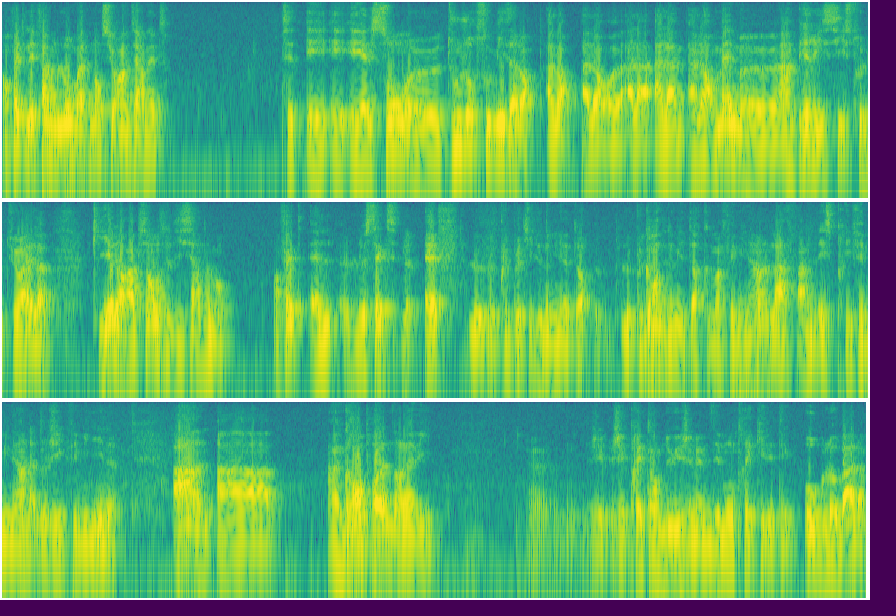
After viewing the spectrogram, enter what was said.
en fait, les femmes l'ont maintenant sur Internet. Et, elles sont toujours soumises à leur même impéritie structurelle qui est leur absence de discernement. En fait, le sexe, le F, le, plus petit dénominateur, le plus grand dénominateur commun féminin, la femme, l'esprit féminin, la logique féminine, a un, grand problème dans la vie. Euh, j'ai prétendu et j'ai même démontré qu'il était au global,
